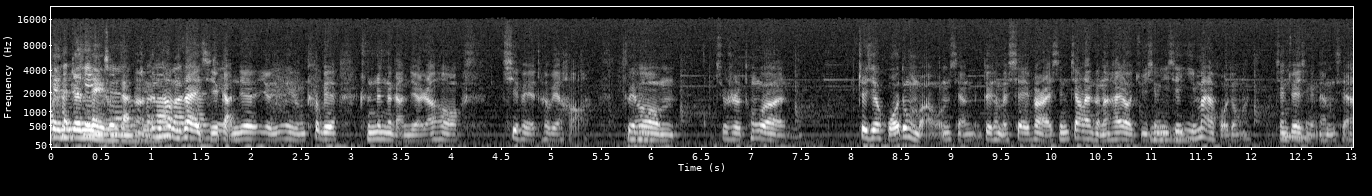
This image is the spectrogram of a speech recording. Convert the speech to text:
天天真那种感嗯，觉跟。他们在一起，感感觉有那种特别纯真的感觉，然后气氛也特别好。最后就是通过这些活动吧，我们想对他们献一份爱心，将来可能还要举行一些义卖活动，将捐献给他们钱。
